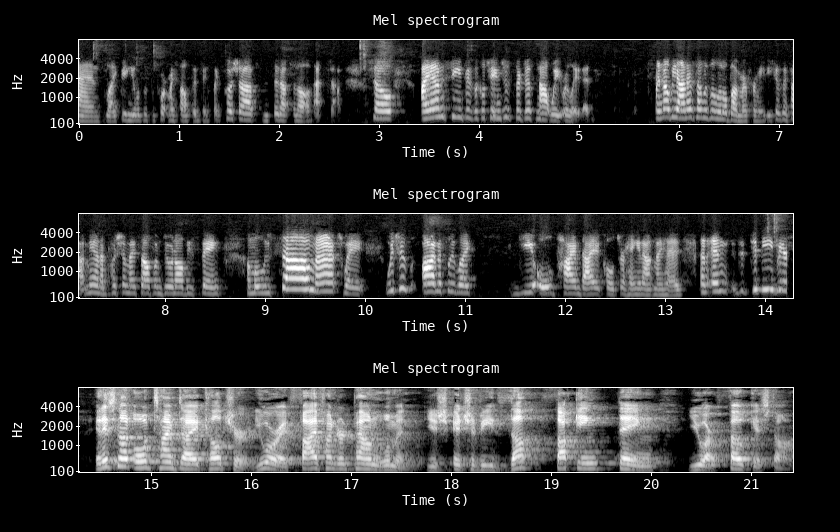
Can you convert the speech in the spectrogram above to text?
and like being able to support myself in things like push-ups and sit-ups and all that stuff so i am seeing physical changes they're just not weight related and I'll be honest, that was a little bummer for me because I thought, man, I'm pushing myself, I'm doing all these things, I'm gonna lose so much weight, which is honestly like the old time diet culture hanging out in my head. And, and to be very. And it's not old time diet culture. You are a 500 pound woman. Sh- it should be the fucking thing you are focused on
